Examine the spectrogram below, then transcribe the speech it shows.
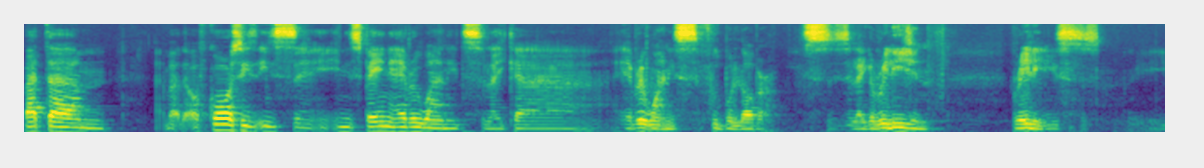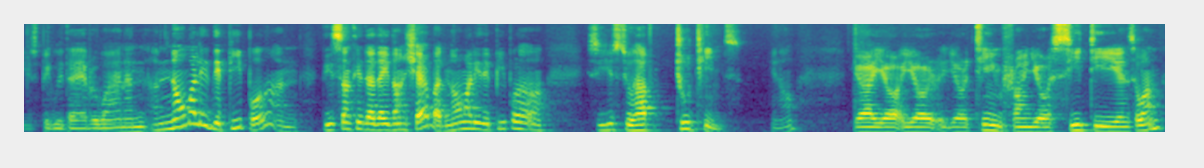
But um, but of course, is uh, in Spain everyone it's like uh, everyone is football lover. It's, it's, like a religion. Really, it's, you speak with everyone, and, and normally the people, and this is something that I don't share, but normally the people used to have two teams. You know, your your your your team from your city and so on,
